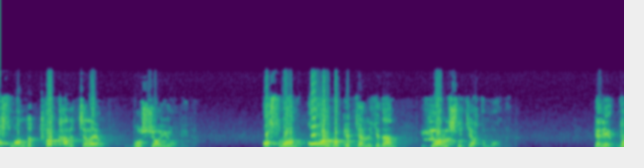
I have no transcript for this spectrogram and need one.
osmonda to'rt qarichalar ham bo'sh joy yo'q dedi. Osmon og'ir bo'lib ketganligidan yorilishlikka yaqin bo'ldi. Ya'ni bu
